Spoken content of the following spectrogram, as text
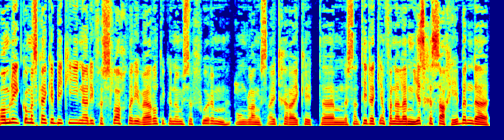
Omri, kom ons kyk 'n bietjie na die verslag wat die Wêreldekonomiese Forum onlangs uitgereik het. Ehm um, dis natuurlik een van hulle mees gesaghebende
